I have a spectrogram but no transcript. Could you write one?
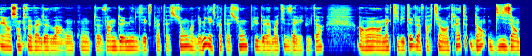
Et en centre Val-de-Loire, on compte 22 000 exploitations, 22 000 exploitations, plus de la moitié des agriculteurs en, activité doivent partir en retraite dans 10 ans.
